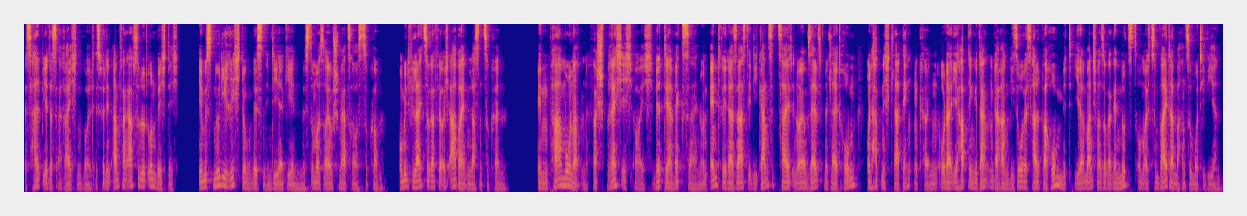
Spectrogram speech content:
Weshalb ihr das erreichen wollt, ist für den Anfang absolut unwichtig. Ihr müsst nur die Richtung wissen, in die ihr gehen müsst, um aus eurem Schmerz rauszukommen, um ihn vielleicht sogar für euch arbeiten lassen zu können. In ein paar Monaten, verspreche ich euch, wird der weg sein und entweder saßt ihr die ganze Zeit in eurem Selbstmitleid rum und habt nicht klar denken können oder ihr habt den Gedanken daran, wieso, weshalb, warum mit ihr manchmal sogar genutzt, um euch zum Weitermachen zu motivieren.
